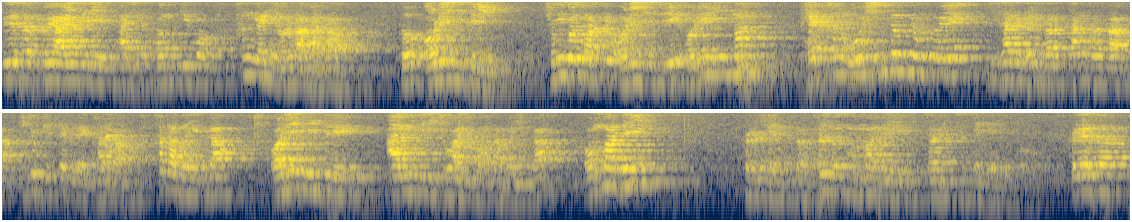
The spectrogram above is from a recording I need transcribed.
그래서 그 아이들이 다시 검기고 학년이 올라가서 그 어린이들이 중고등학교 어린이들이 어린이만 150명 정도의 이사를 해서 장소가 비좁기 때문에 가서 하다 보니까 어린이들이 아이들이 좋아지고 하다 보니까 엄마들이 그렇게 또 젊은 엄마들이 저를 찾게 되고 그래서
